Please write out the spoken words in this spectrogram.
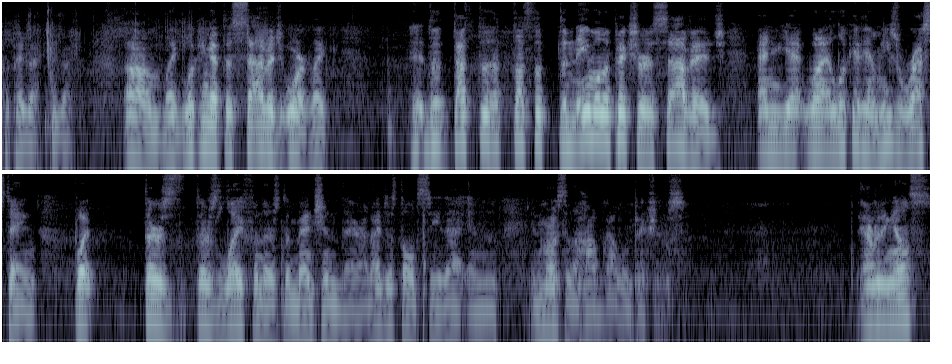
the payback payback um like looking at the savage orc like the, that's the that's the the name on the picture is savage and yet when i look at him he's resting but there's there's life and there's dimension there and i just don't see that in in most of the hobgoblin pictures everything else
